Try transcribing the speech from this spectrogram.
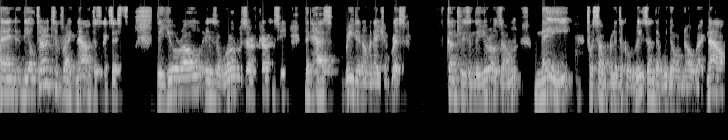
And the alternative right now doesn't exist. The euro is a world reserve currency that has redenomination risk. Countries in the eurozone may, for some political reason that we don't know right now,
